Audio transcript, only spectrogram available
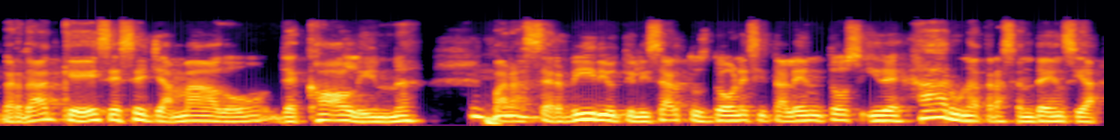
¿verdad? Que es ese llamado de calling para servir y utilizar tus dones y talentos y dejar una trascendencia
